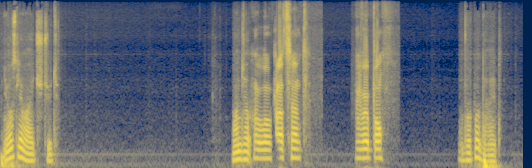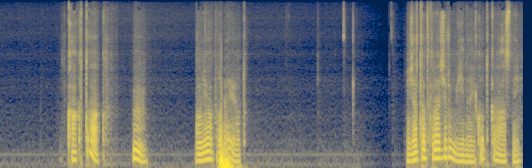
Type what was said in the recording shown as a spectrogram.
Его сливают чуть-чуть. Он дел... Лоу процент. Выпал. выпадает. Как так? Хм. Он его продает. Идет открывать рубиновый, код красный,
